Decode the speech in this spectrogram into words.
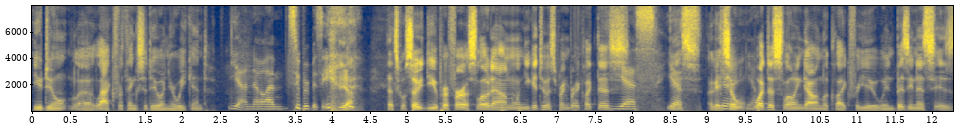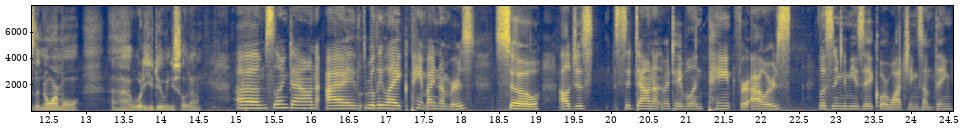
you don't uh, lack for things to do on your weekend. Yeah, no, I'm super busy. Yeah. That's cool. So do you prefer a slowdown when you get to a spring break like this? Yes, yes. Okay. Very- so yeah. what does slowing down look like for you when busyness is the normal? Uh, what do you do when you slow down? Um, slowing down, I really like paint by numbers. So I'll just sit down at my table and paint for hours, listening to music or watching something.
